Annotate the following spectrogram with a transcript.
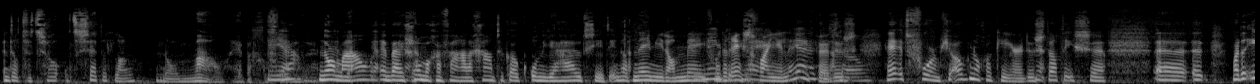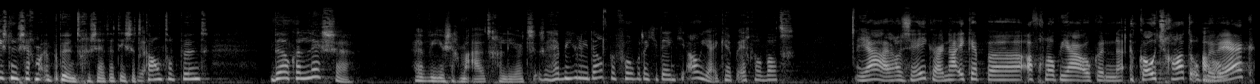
En dat we het zo ontzettend lang normaal hebben gevonden. Ja, normaal. en bij sommige verhalen gaan natuurlijk ook onder je huid zitten. En dat neem je dan mee voor de rest van je leven. dus het vormt je ook nog een keer. Dus dat is. eh, eh, eh, maar er is nu zeg maar een punt gezet. Het is het kantelpunt. Welke lessen hebben we hier zeg maar uitgeleerd? Hebben jullie dat bijvoorbeeld dat je denkt, oh ja, ik heb echt wel wat Ja, zeker. Nou, ik heb eh, afgelopen jaar ook een, een coach gehad op mijn Oh. werk.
